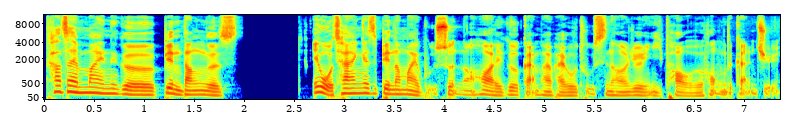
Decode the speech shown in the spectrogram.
他在卖那个便当的，哎，我猜应该是便当卖不顺，然后后来一个改卖排骨吐司，然后就一炮而红的感觉。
